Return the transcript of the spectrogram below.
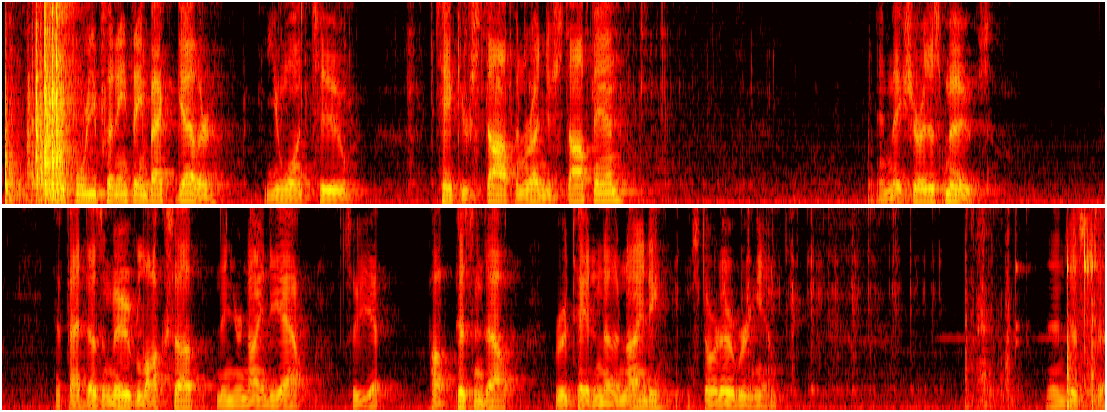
Before you put anything back together, you want to take your stop and run your stop in and make sure this moves. If that doesn't move, locks up, then you're 90 out. So you have pop pistons out, rotate another 90, and start over again. Then just uh,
